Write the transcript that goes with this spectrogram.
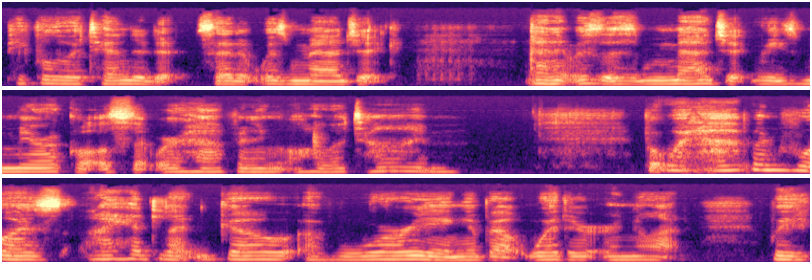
People who attended it said it was magic. And it was this magic, these miracles that were happening all the time. But what happened was I had let go of worrying about whether or not we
